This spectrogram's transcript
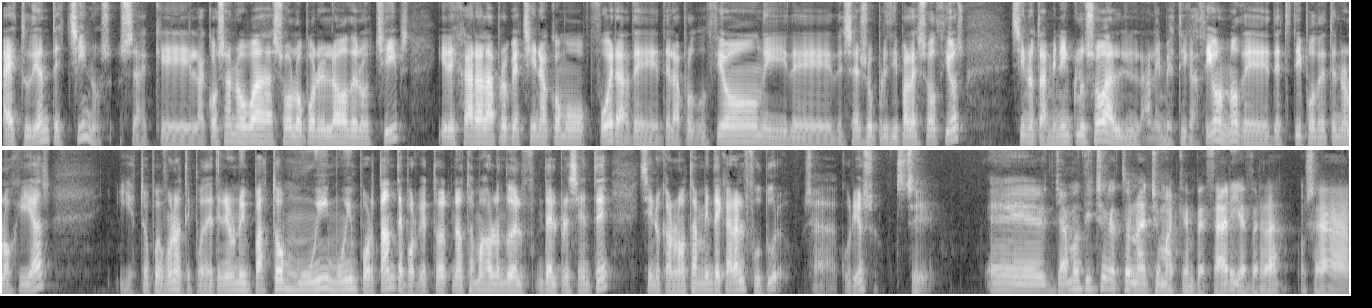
a estudiantes chinos. O sea que la cosa no va solo por el lado de los chips y dejar a la propia China como fuera de, la producción y de, ser sus principales socios, sino también incluso a la investigación ¿no? de, este tipo de tecnologías. Y esto, pues bueno, puede tener un impacto muy, muy importante, porque esto no estamos hablando del, del presente, sino que hablamos también de cara al futuro. O sea, curioso. Sí, eh, ya hemos dicho que esto no ha hecho más que empezar y es verdad. O sea,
